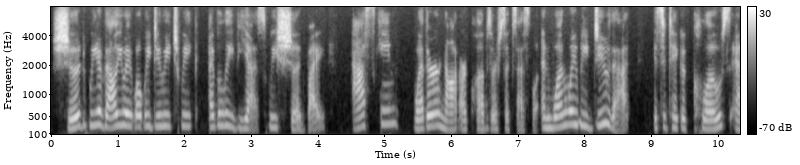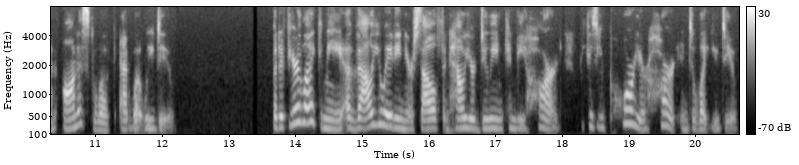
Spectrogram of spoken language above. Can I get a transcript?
Should we evaluate what we do each week? I believe yes, we should by asking whether or not our clubs are successful. And one way we do that is to take a close and honest look at what we do. But if you're like me, evaluating yourself and how you're doing can be hard because you pour your heart into what you do.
